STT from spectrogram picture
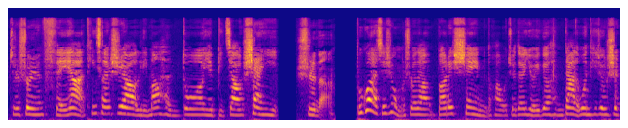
就是说人肥啊，听起来是要礼貌很多，也比较善意。是的，不过啊，其实我们说到 body shame 的话，我觉得有一个很大的问题就是，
